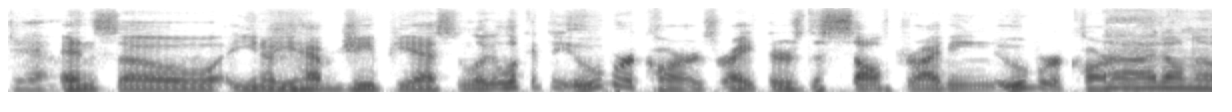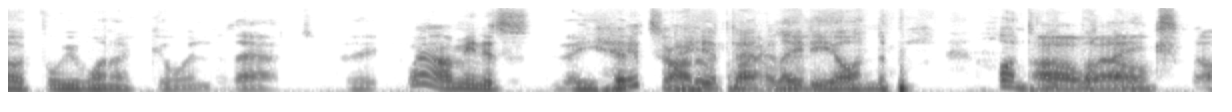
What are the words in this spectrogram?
Yeah. And so, you know, you have GPS. Look, look at the Uber cars, right? There's the self-driving Uber car. Uh. I don't know if we want to go into that. Well, I mean, it's They hit, It's they hit that lady on the on the Oh, bike. well. so-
